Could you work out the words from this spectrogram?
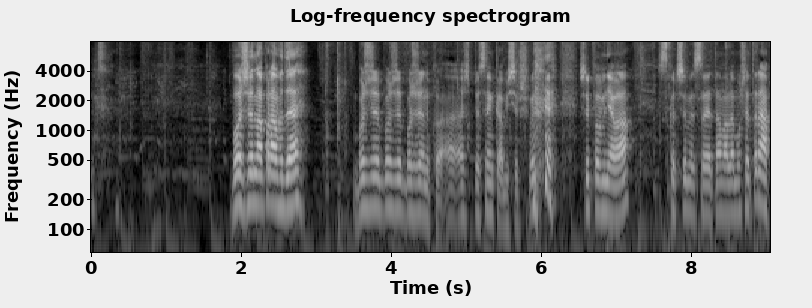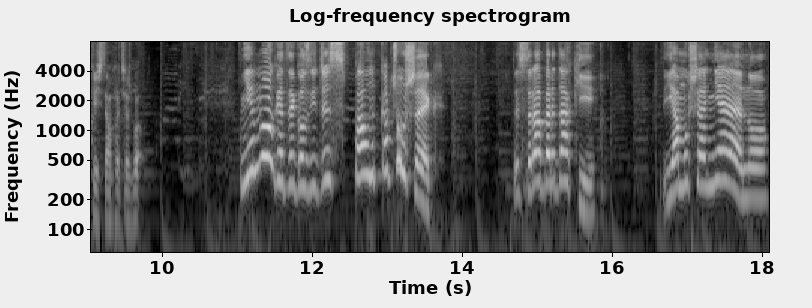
Boże, naprawdę? Boże, Boże, Bożenko, aż piosenka mi się przy... przypomniała. Skoczymy sobie tam, ale muszę trafić tam chociaż, bo... Nie mogę tego zniszczyć, to jest spawn kaczuszek! To jest rubber ducky! Ja muszę, nie, no...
